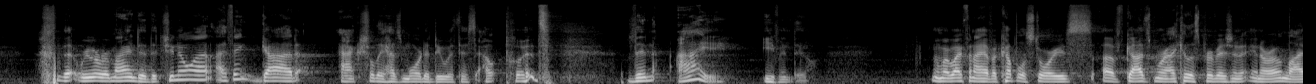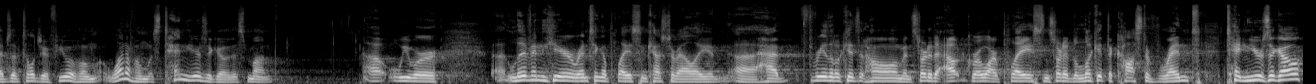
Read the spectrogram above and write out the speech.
that we were reminded that, you know what, I think God actually has more to do with this output than I even do. my wife and I have a couple of stories of God's miraculous provision in our own lives. I've told you a few of them. One of them was 10 years ago this month. Uh, we were uh, living here, renting a place in Castro Valley, and uh, had three little kids at home, and started to outgrow our place, and started to look at the cost of rent 10 years ago,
